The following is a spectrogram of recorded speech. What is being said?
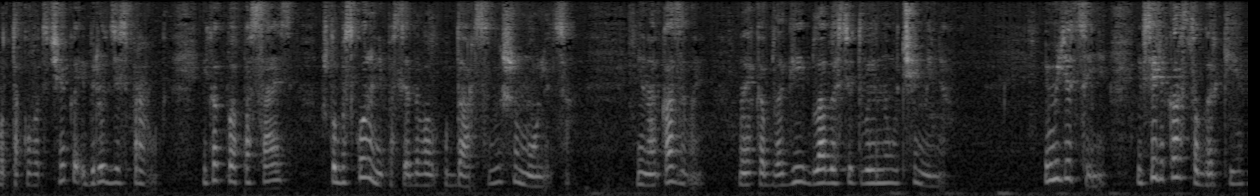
Вот такого-то человека и берет здесь пророк. И как бы опасаясь, чтобы скоро не последовал удар свыше, молится. Не наказывай, но яко благие, благостью твоей научи меня. И в медицине не все лекарства горькие,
